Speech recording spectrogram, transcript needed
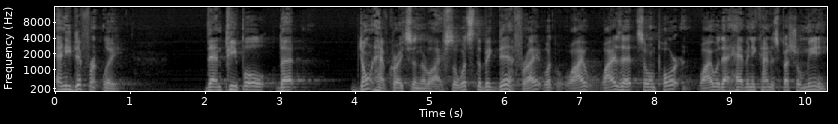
any differently than people that don't have Christ in their life. So what's the big diff, right? What, why, why is that so important? Why would that have any kind of special meaning?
